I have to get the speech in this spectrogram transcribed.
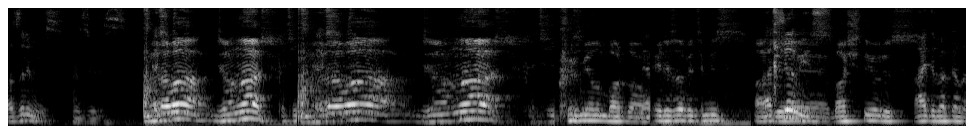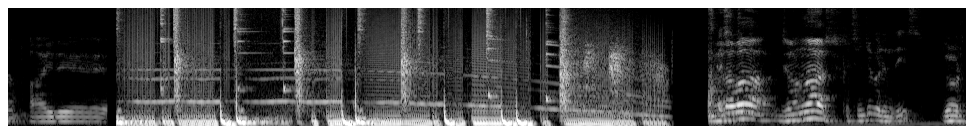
Hazır mıyız? Hazırız. Merhaba canlar. Merhaba canlar. Kırmayalım bardağı. Elizabeth'imiz. Hadi, Başlıyor muyuz? Başlıyoruz. Haydi bakalım. Haydi. Merhaba canlar. Kaçıncı bölümdeyiz? 4.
